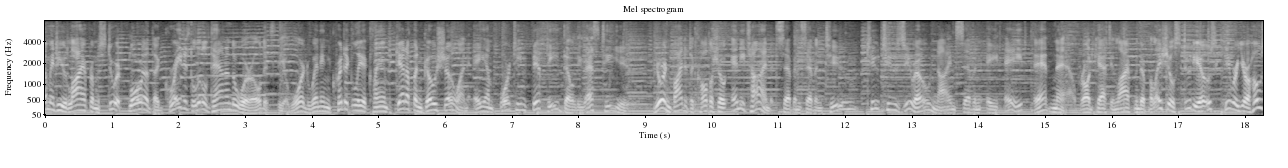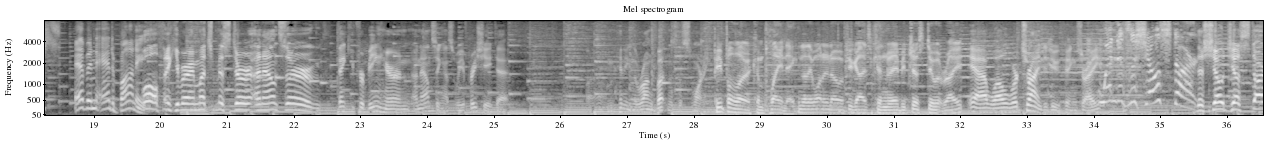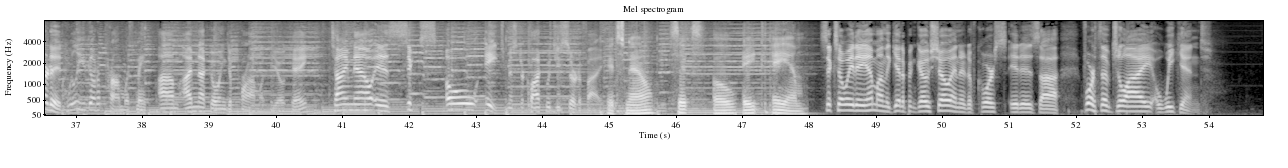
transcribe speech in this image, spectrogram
coming to you live from Stuart, Florida, the greatest little town in the world. It's the award winning, critically acclaimed Get Up and Go show on AM 1450 WSTU. You're invited to call the show anytime at 772 220 9788. And now, broadcasting live from the palatial studios, here are your hosts, Evan and Bonnie. Well, thank you very much, Mr. Announcer. Thank you for being here and announcing us. We appreciate that. I'm hitting the wrong buttons this morning. People are complaining. You know, they want to know if you guys can maybe just do it right. Yeah, well, we're trying to do things right. When does the show start? The show just started. Will you go to prom with me? Um, I'm not going to prom with you, okay? Time now is 6.08. Mr. Clock, would you certify? It's now 6:08 a.m. 6.08 a.m. on the Get Up and Go show, and it, of course, it is uh, 4th of July weekend.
